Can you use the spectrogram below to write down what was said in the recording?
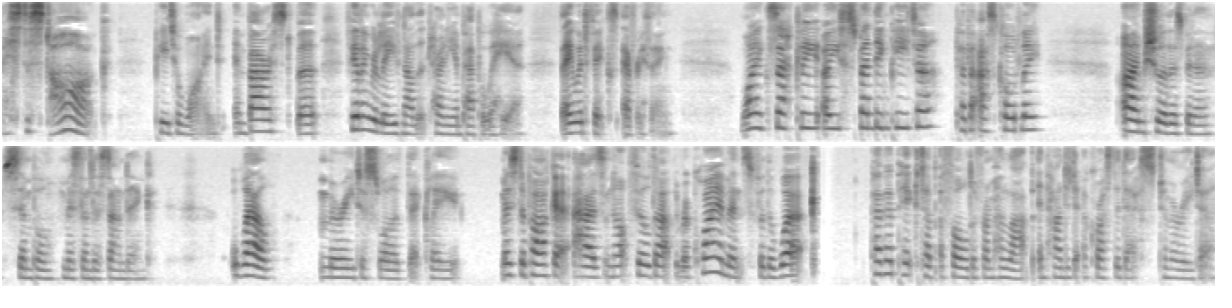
Mr. Stark, Peter whined, embarrassed but feeling relieved now that Tony and Pepper were here. They would fix everything. Why exactly are you suspending Peter? Pepper asked coldly. I'm sure there's been a simple misunderstanding. Well, Morita swallowed thickly. Mr. Parker has not filled out the requirements for the work. Pepper picked up a folder from her lap and handed it across the desk to Morita.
